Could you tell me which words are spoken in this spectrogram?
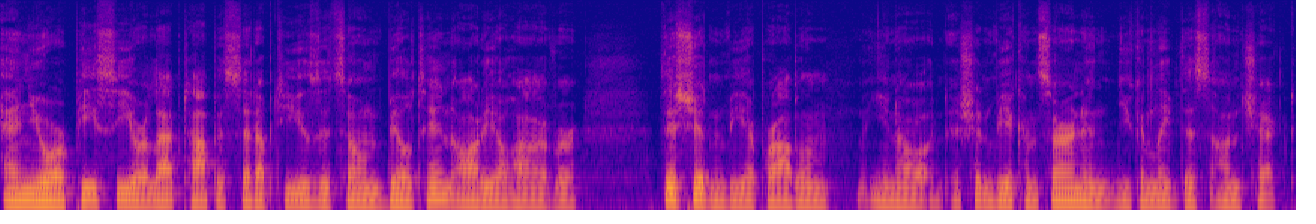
and your PC or laptop is set up to use its own built-in audio, however, this shouldn't be a problem. You know, it shouldn't be a concern and you can leave this unchecked.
